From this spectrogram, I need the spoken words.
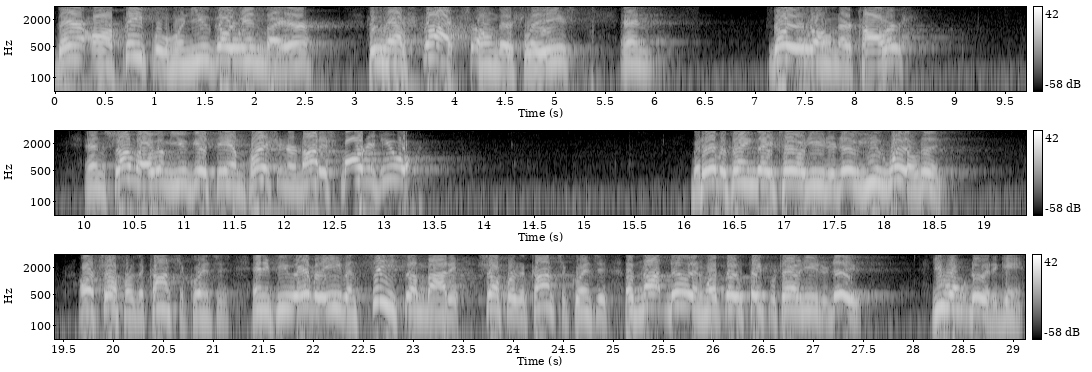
There are people, when you go in there, who have stripes on their sleeves and gold on their collars. And some of them, you get the impression, are not as smart as you are. But everything they tell you to do, you will do or suffer the consequences. And if you ever even see somebody suffer the consequences of not doing what those people tell you to do, you won't do it again.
